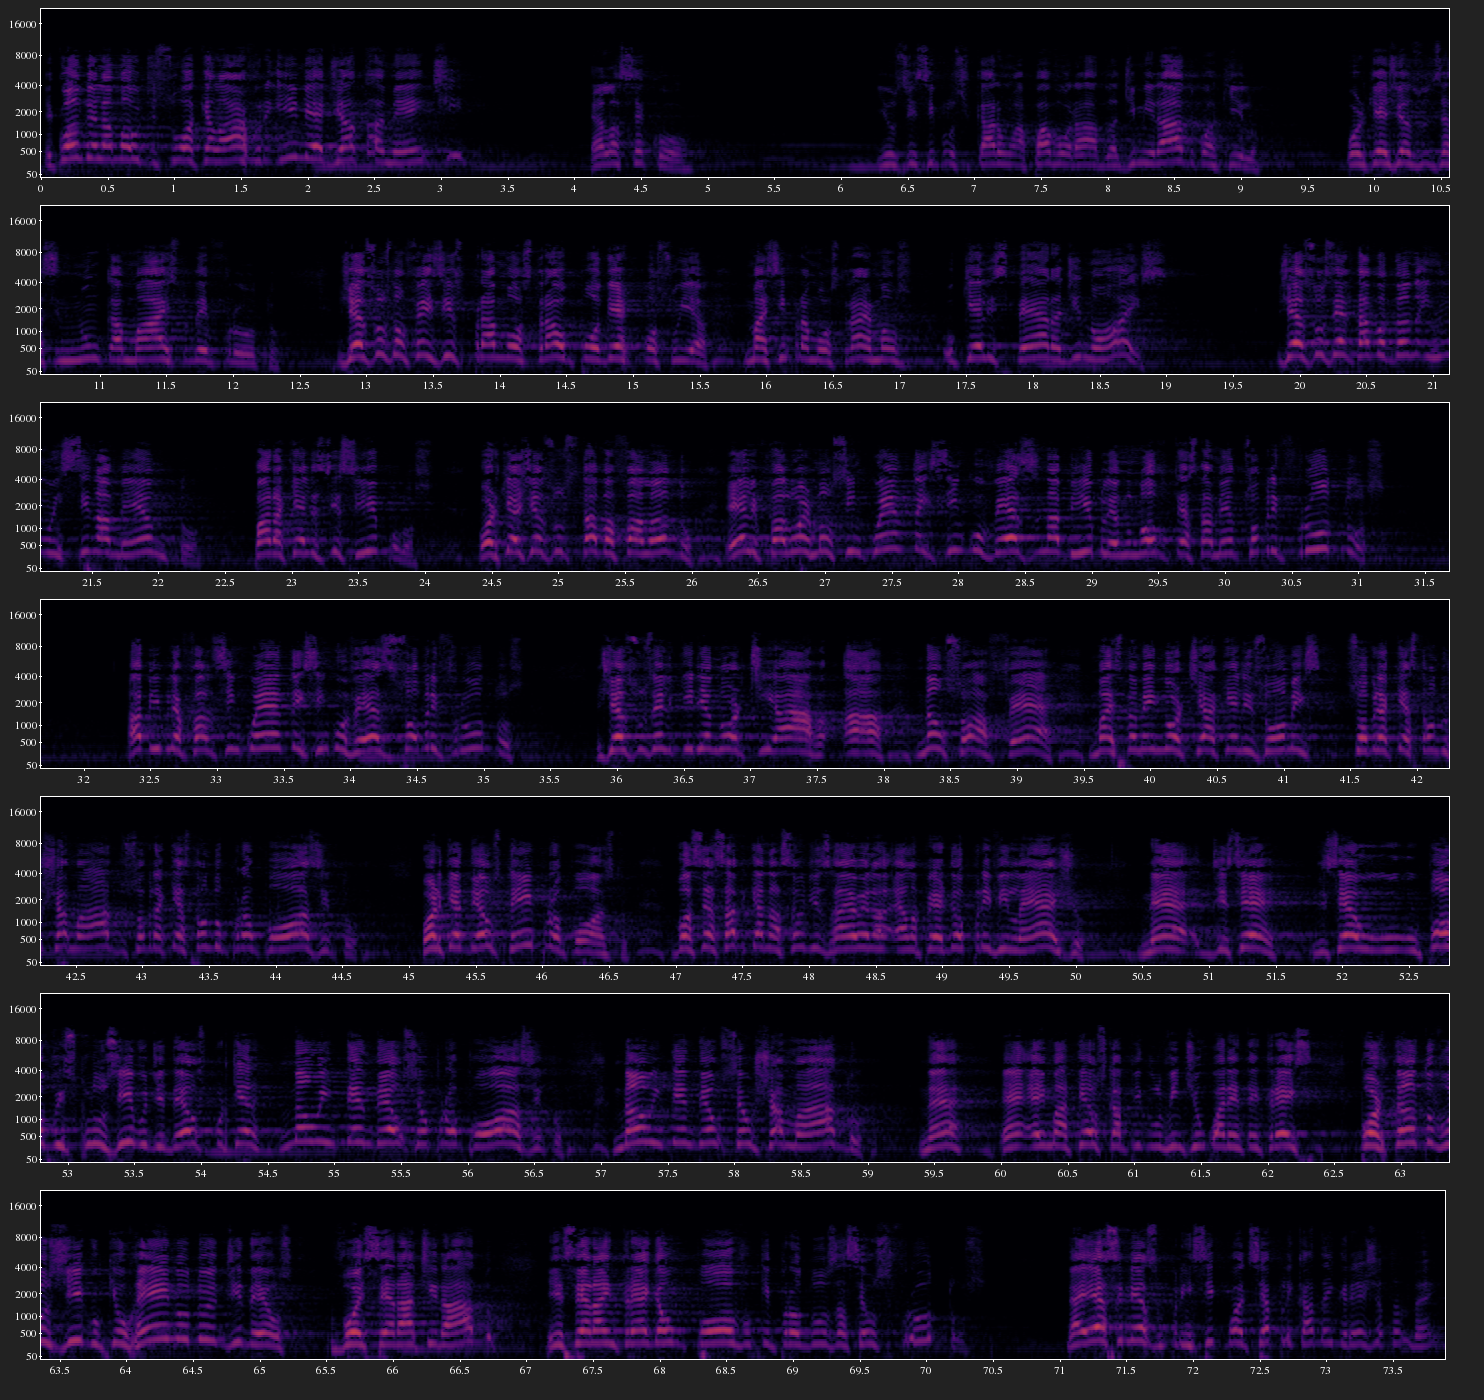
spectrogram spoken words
E quando ele amaldiçoou aquela árvore, imediatamente ela secou. E os discípulos ficaram apavorados, admirados com aquilo, porque Jesus disse assim: nunca mais tu dê fruto. Jesus não fez isso para mostrar o poder que possuía, mas sim para mostrar, irmãos, o que ele espera de nós. Jesus estava dando um ensinamento para aqueles discípulos, porque Jesus estava falando, ele falou, irmão, 55 vezes na Bíblia, no Novo Testamento, sobre frutos. A Bíblia fala 55 vezes sobre frutos. Jesus ele queria nortear a, não só a fé, mas também nortear aqueles homens sobre a questão do chamado, sobre a questão do propósito, porque Deus tem propósito. Você sabe que a nação de Israel ela, ela perdeu o privilégio, né, de ser, de ser o, o povo exclusivo de Deus, porque não entendeu o seu propósito, não entendeu o seu chamado, né? É, é em Mateus capítulo 21, 43. Portanto, vos digo que o reino de Deus vos será tirado e será entregue a um povo que produza seus frutos. E esse mesmo princípio pode ser aplicado à igreja também.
